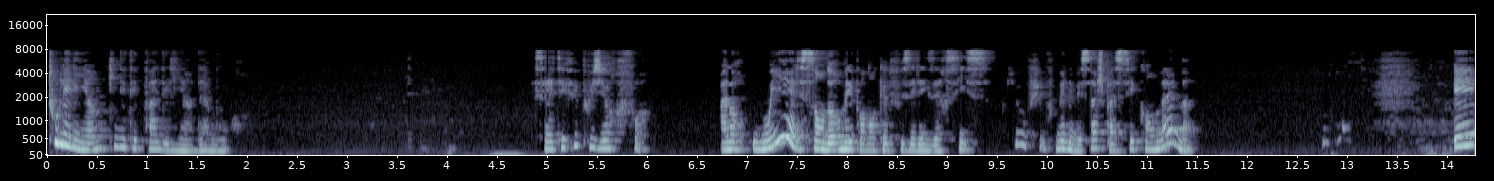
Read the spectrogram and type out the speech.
tous les liens qui n'étaient pas des liens d'amour. Ça a été fait plusieurs fois. Alors oui, elle s'endormait pendant qu'elle faisait l'exercice, mais le message passait quand même. Et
